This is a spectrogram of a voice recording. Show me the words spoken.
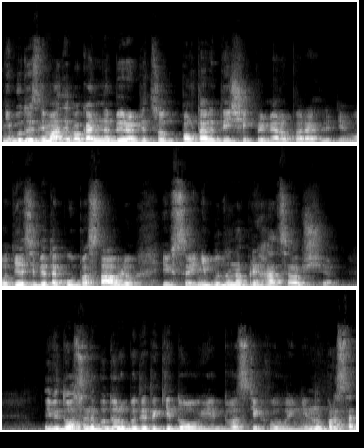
не буду знімати, поки не набере 500, полтори тисячі, к примеру, переглядів. От я собі таку поставлю і все. Не буду напрягатися взагалі. І відоси не буду робити такі довгі, 20 хвилинні. Ну просто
